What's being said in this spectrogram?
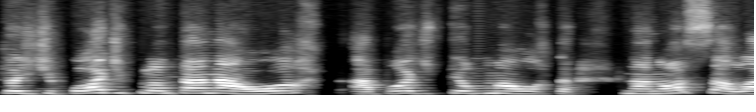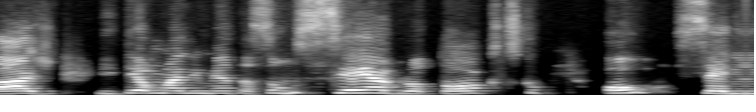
então a gente pode plantar na horta, pode ter uma horta na nossa laje e ter uma alimentação sem agrotóxico ou sem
